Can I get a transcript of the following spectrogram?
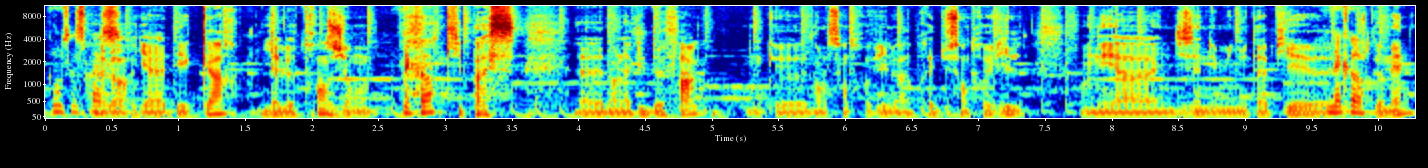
comment ça se passe? Alors il y a des cars, il y a le Transgironde D'accord qui passe euh, dans la ville de Fargue, donc dans le centre-ville, près du centre-ville. On est à une dizaine de minutes à pied du domaine.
